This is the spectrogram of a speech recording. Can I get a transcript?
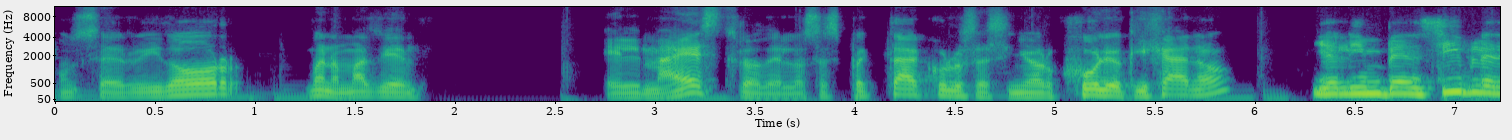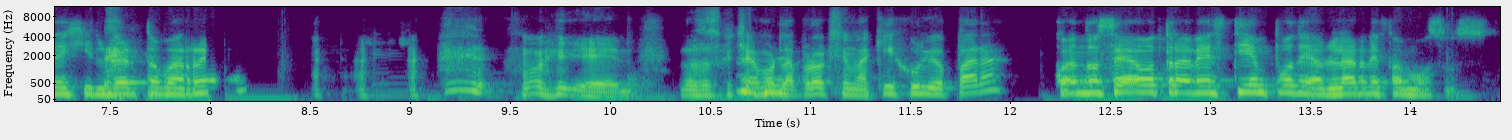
Un servidor, bueno, más bien el maestro de los espectáculos, el señor Julio Quijano. Y el invencible de Gilberto Barrera. Muy bien. Nos escuchamos la próxima aquí, Julio, para. Cuando sea otra vez tiempo de hablar de famosos.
